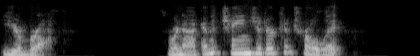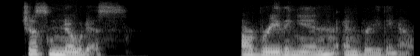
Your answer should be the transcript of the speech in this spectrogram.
your breath. So we're not gonna change it or control it, just notice are breathing in and breathing out.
